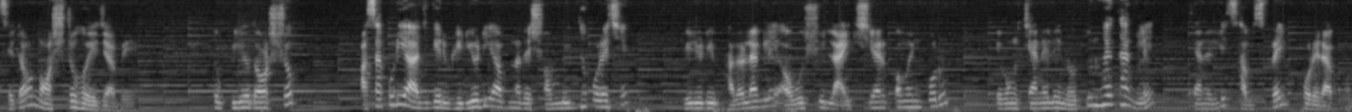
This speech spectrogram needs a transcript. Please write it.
সেটাও নষ্ট হয়ে যাবে। তো প্রিয় দর্শক, আশা করি আজকের ভিডিওটি আপনাদের সমৃদ্ধ করেছে। ভিডিওটি ভালো লাগলে অবশ্যই লাইক শেয়ার কমেন্ট করুন এবং চ্যানেলে নতুন হয়ে থাকলে চ্যানেলটি সাবস্ক্রাইব করে রাখুন।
